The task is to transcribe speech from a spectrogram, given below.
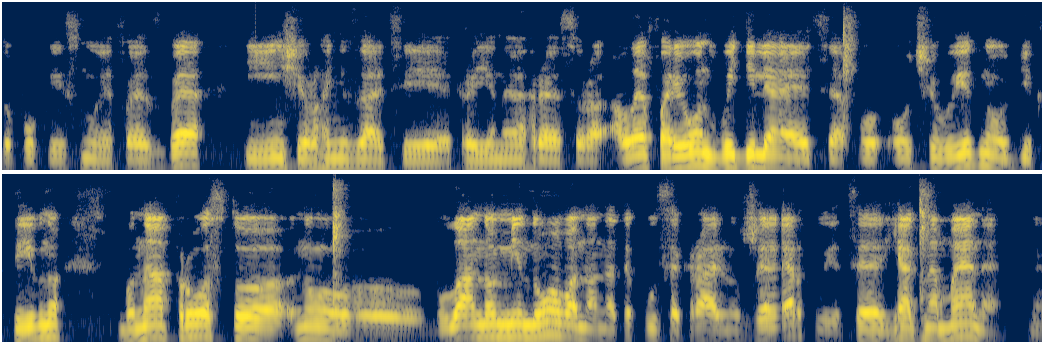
допоки існує ФСБ і інші організації країни-агресора. Але Фаріон виділяється очевидно, об'єктивно. Вона просто ну була номінована на таку сакральну жертву. І це як на мене, е,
